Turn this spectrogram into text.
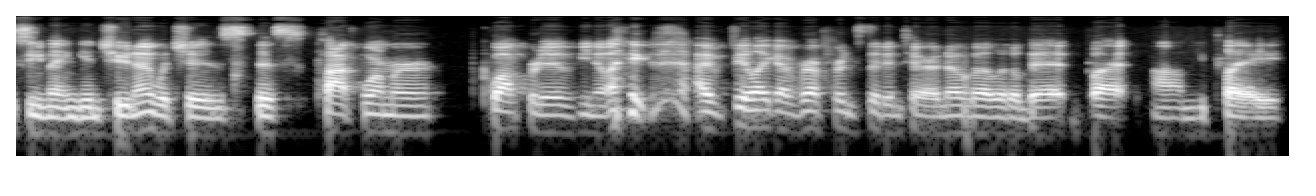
Kisima Ingitchuna, which is this platformer cooperative. You know, I, I feel like I've referenced it in Terra Nova a little bit, but um, you play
